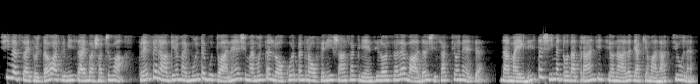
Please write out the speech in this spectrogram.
Și website-ul tău ar trebui să aibă așa ceva, preferabil mai multe butoane și mai multe locuri pentru a oferi șansa clienților să le vadă și să acționeze. Dar mai există și metoda tranzițională de a chema la acțiune.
